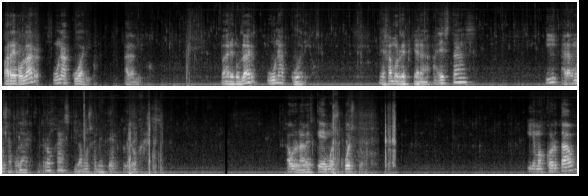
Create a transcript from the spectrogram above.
Para repoblar un acuario. Ahora mismo. Para repoblar un acuario. Dejamos respirar a estas. Y ahora vamos a podar rojas y vamos a meter rojas. Ahora, una vez que hemos puesto y hemos cortado,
